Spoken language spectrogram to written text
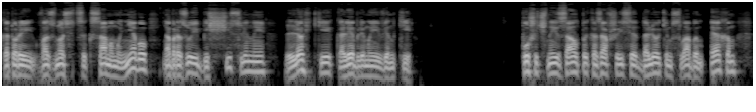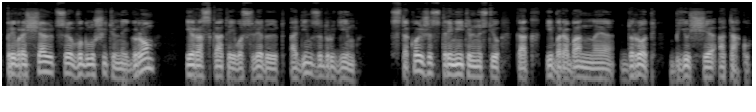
который возносится к самому небу, образуя бесчисленные легкие колеблемые венки. Пушечные залпы, казавшиеся далеким слабым эхом, превращаются в оглушительный гром, и раскаты его следуют один за другим, с такой же стремительностью, как и барабанная дробь, бьющая атаку.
